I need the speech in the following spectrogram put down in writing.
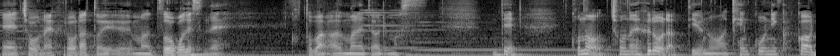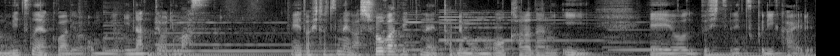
えー、腸内フローラという、まあ、造語ですね。言葉が生まれております。でこの腸内フローラっていうのは健康に関わる3つの役割を主に担っております。えー、と1つ目が消化できない食べ物を体にいい栄養物質に作り変える。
